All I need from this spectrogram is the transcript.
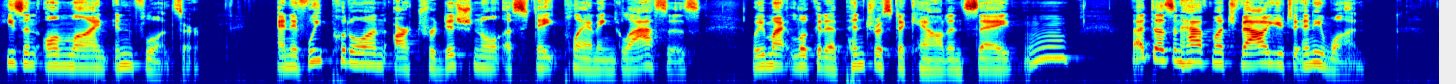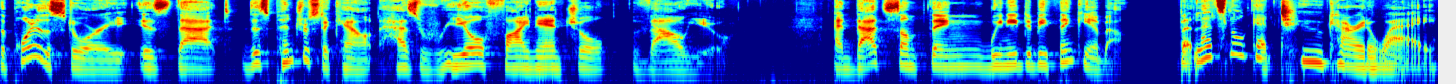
he's an online influencer. And if we put on our traditional estate planning glasses, we might look at a Pinterest account and say, mm, that doesn't have much value to anyone. The point of the story is that this Pinterest account has real financial value. And that's something we need to be thinking about. But let's not get too carried away.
